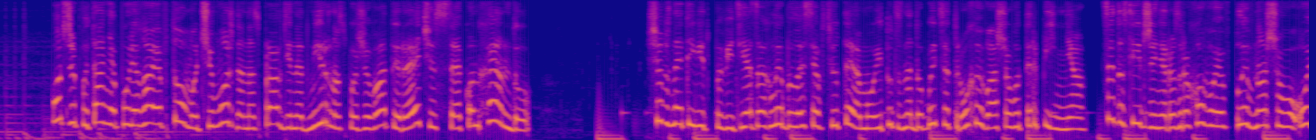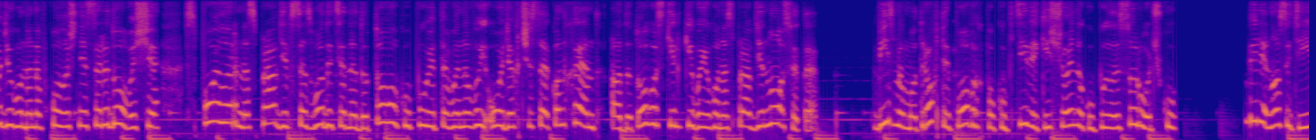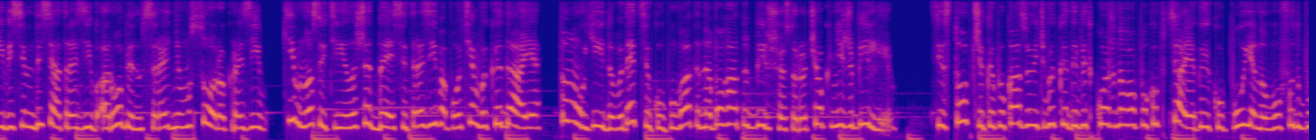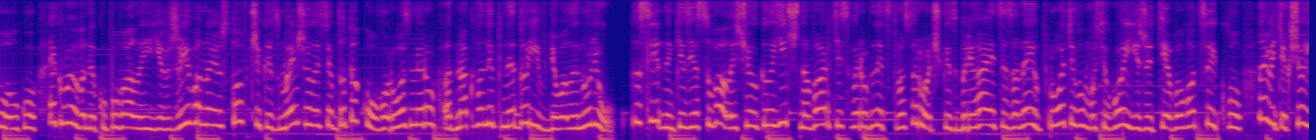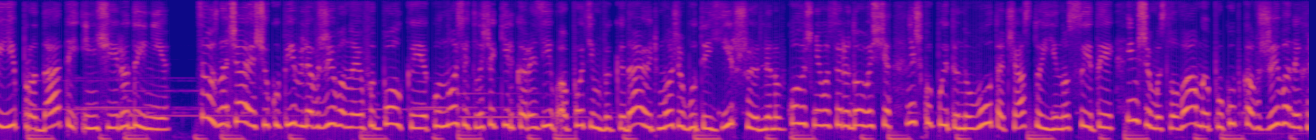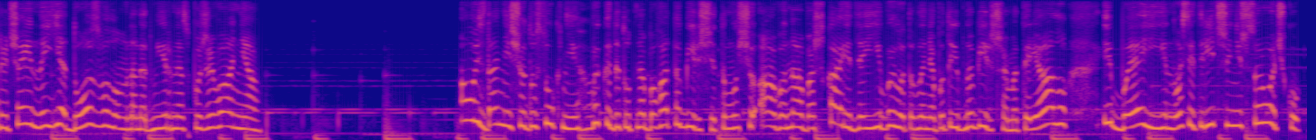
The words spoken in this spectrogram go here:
Отже, питання полягає в тому, чи можна насправді надмірно споживати речі з секонд-хенду. Щоб знайти відповідь, я заглибилася в цю тему, і тут знадобиться трохи вашого терпіння. Це дослідження розраховує вплив нашого одягу на навколишнє середовище. Спойлер, насправді все зводиться не до того, купуєте ви новий одяг чи секонд-хенд, а до того, скільки ви його насправді носите. Візьмемо трьох типових покупців, які щойно купили сорочку. Білі носить її 80 разів, а Робін в середньому 40 разів. Кім носить її лише 10 разів, а потім викидає. Тому їй доведеться купувати набагато більше сорочок, ніж білі. Ці стовпчики показують викиди від кожного покупця, який купує нову футболку. Якби вони купували її вживаною, стовпчики зменшилися б до такого розміру, однак вони б не дорівнювали нулю. Дослідники з'ясували, що екологічна вартість виробництва сорочки зберігається за нею протягом усього її життєвого циклу, навіть якщо її продати іншій людині. Це означає, що купівля вживаної футболки, яку носять лише кілька разів, а потім викидають, може бути гіршою для навколишнього середовища, ніж купити нову та часто її носити. Іншими словами, покупка вживаних речей не є дозволом на надмірне споживання. А ось дані щодо сукні. Викиди тут набагато більші, тому що а вона важка і для її виготовлення потрібно більше матеріалу, і б її носять рідше ніж сорочку.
